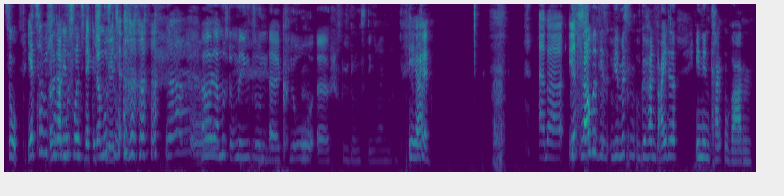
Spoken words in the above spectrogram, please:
So, jetzt habe ich schon mal den Furz du- da weggespült. Aber da musst du unbedingt so ein äh, Klo-Spülungsding reinmachen. ja. Okay. Aber Ich jetzt. glaube, wir, wir müssen, gehören beide in den Krankenwagen.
